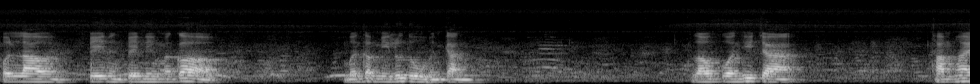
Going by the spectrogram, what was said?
คนเราปีหนึ่งปีหนึ่งมันก็ เหมือนกับมีฤดูเหมือนกัน เราควรที่จะ ทำให้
